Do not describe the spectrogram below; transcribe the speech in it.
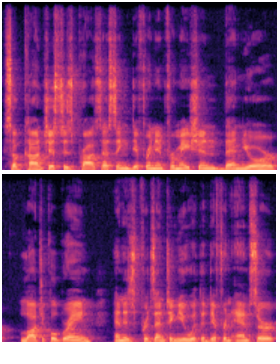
subconscious is processing different information than your logical brain and is presenting you with a different answer.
